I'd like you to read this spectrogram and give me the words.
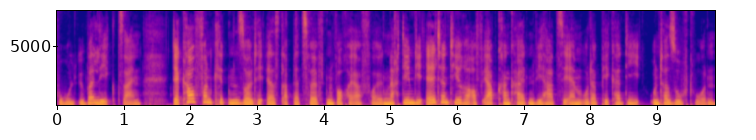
wohl überlegt sein. Der Kauf von Kitten sollte erst ab der zwölften Woche erfolgen, nachdem die Elterntiere auf Erbkrankheiten wie HCM oder PKD untersucht wurden.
